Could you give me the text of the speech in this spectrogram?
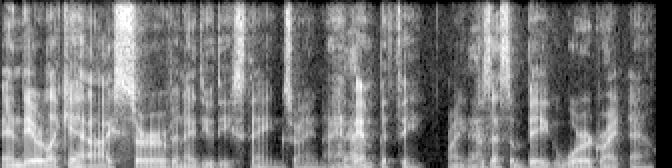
And they're like, yeah, I serve and I do these things, right? I have Yeah. empathy, right? Because that's a big word right now.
